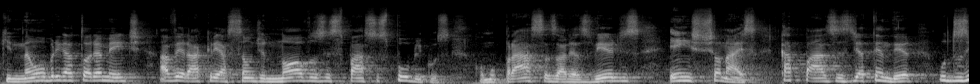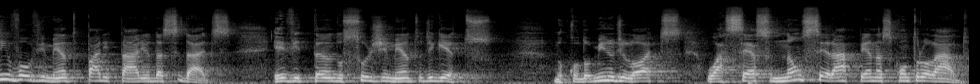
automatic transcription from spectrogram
que não obrigatoriamente haverá criação de novos espaços públicos, como praças, áreas verdes e institucionais, capazes de atender o desenvolvimento paritário das cidades, evitando o surgimento de guetos. No condomínio de lotes, o acesso não será apenas controlado,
